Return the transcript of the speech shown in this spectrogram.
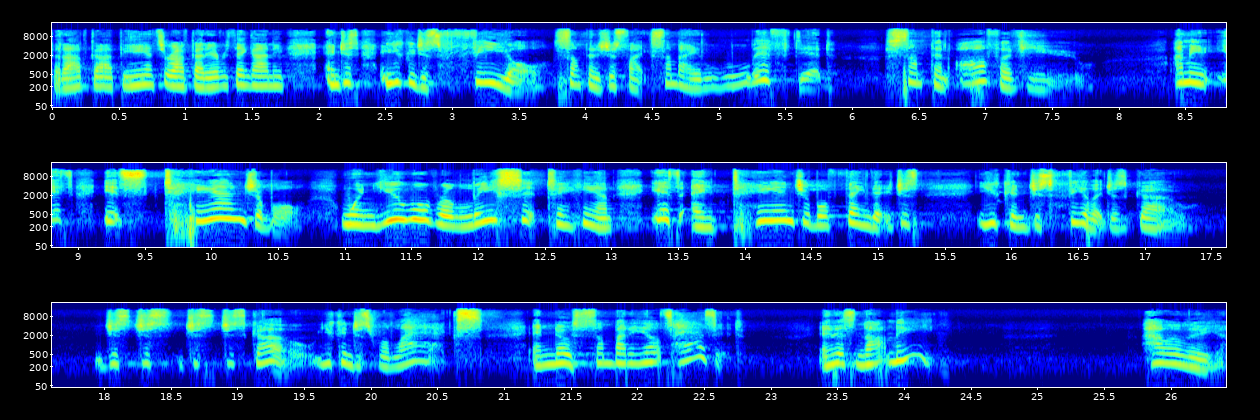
that I've got the answer, I've got everything I need. And just and you can just feel something is just like somebody lifted something off of you. I mean, it's it's tangible. When you will release it to him, it's a tangible thing that it just you can just feel it just go. Just just just just go. You can just relax and know somebody else has it. And it's not me. Hallelujah.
